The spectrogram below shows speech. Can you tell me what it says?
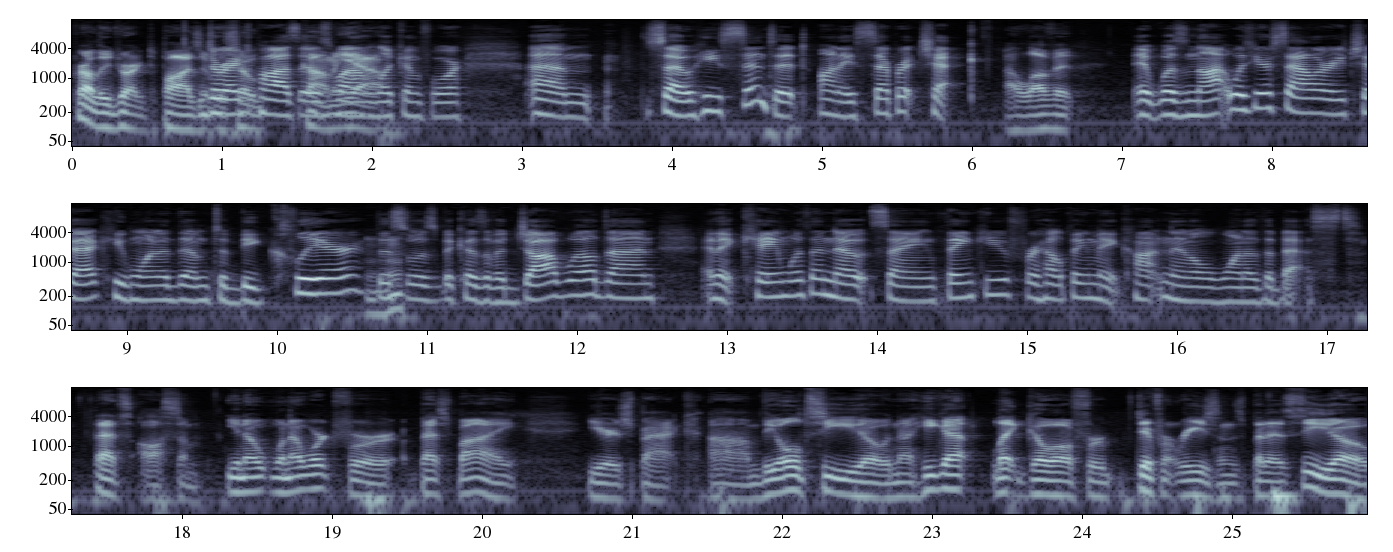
Probably direct deposit. direct so deposit is what yeah. I'm looking for. Um, so he sent it on a separate check. I love it. It was not with your salary check. He wanted them to be clear. Mm-hmm. This was because of a job well done, and it came with a note saying, Thank you for helping make Continental one of the best. That's awesome. You know, when I worked for Best Buy years back, um, the old CEO, now he got let go of for different reasons, but as CEO,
